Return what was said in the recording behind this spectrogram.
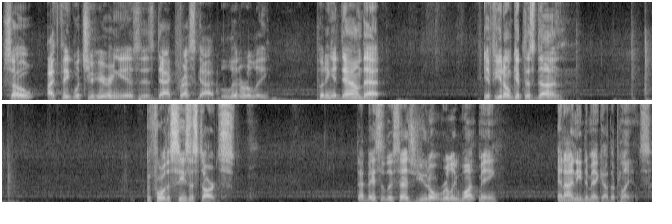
So I think what you're hearing is is Dak Prescott literally putting it down that if you don't get this done before the season starts, that basically says you don't really want me and I need to make other plans.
